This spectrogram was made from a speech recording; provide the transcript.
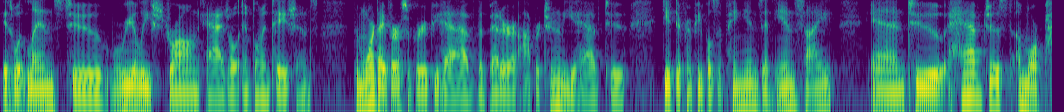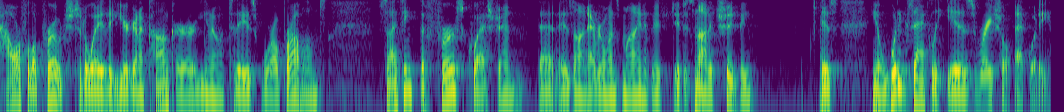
is what lends to really strong agile implementations. The more diverse a group you have, the better opportunity you have to get different people's opinions and insight and to have just a more powerful approach to the way that you're going to conquer, you know, today's world problems. So I think the first question that is on everyone's mind, if it, if it's not, it should be, is, you know, what exactly is racial equity?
